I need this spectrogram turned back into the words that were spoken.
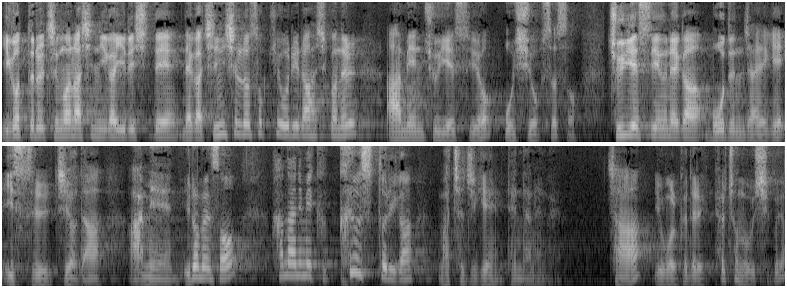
이것들을 증언하신 이가 이르시되 내가 진실로 속히 오리라 하시거늘 아멘 주 예수여 오시옵소서. 주 예수의 은혜가 모든 자에게 있을지어다. 아멘. 이러면서 하나님의 그 큰 스토리가 맞춰지게 된다는 거예요. 자, 이걸 그대로 펼쳐 놓으시고요.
